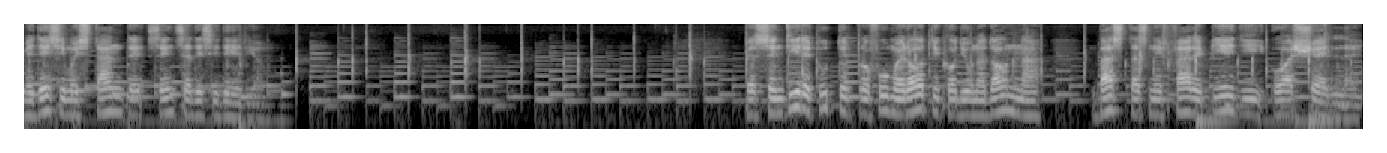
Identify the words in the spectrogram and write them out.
medesimo istante senza desiderio. Per sentire tutto il profumo erotico di una donna basta sniffare piedi o ascelle,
